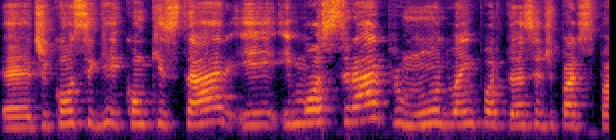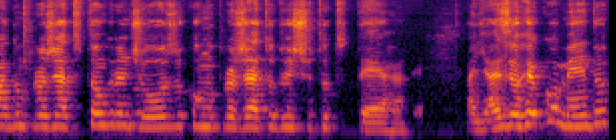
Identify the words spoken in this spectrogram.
é, de conseguir conquistar e, e mostrar para o mundo a importância de participar de um projeto tão grandioso como o projeto do Instituto Terra. Aliás, eu recomendo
